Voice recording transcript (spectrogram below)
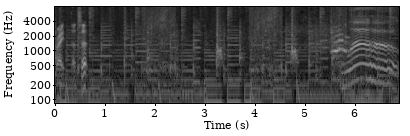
Right, that's it. Whoa.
